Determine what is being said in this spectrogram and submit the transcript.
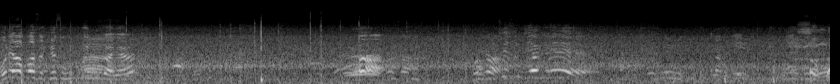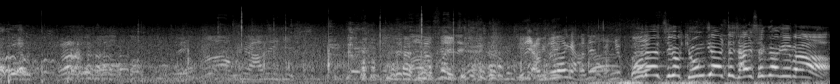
머리 아파서 계속 웃고 있는 거 아니야? 야, 너 계속 이야기해. 얌전하게 안 해? 너네 지금 경기할 때 잘 생각해봐.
